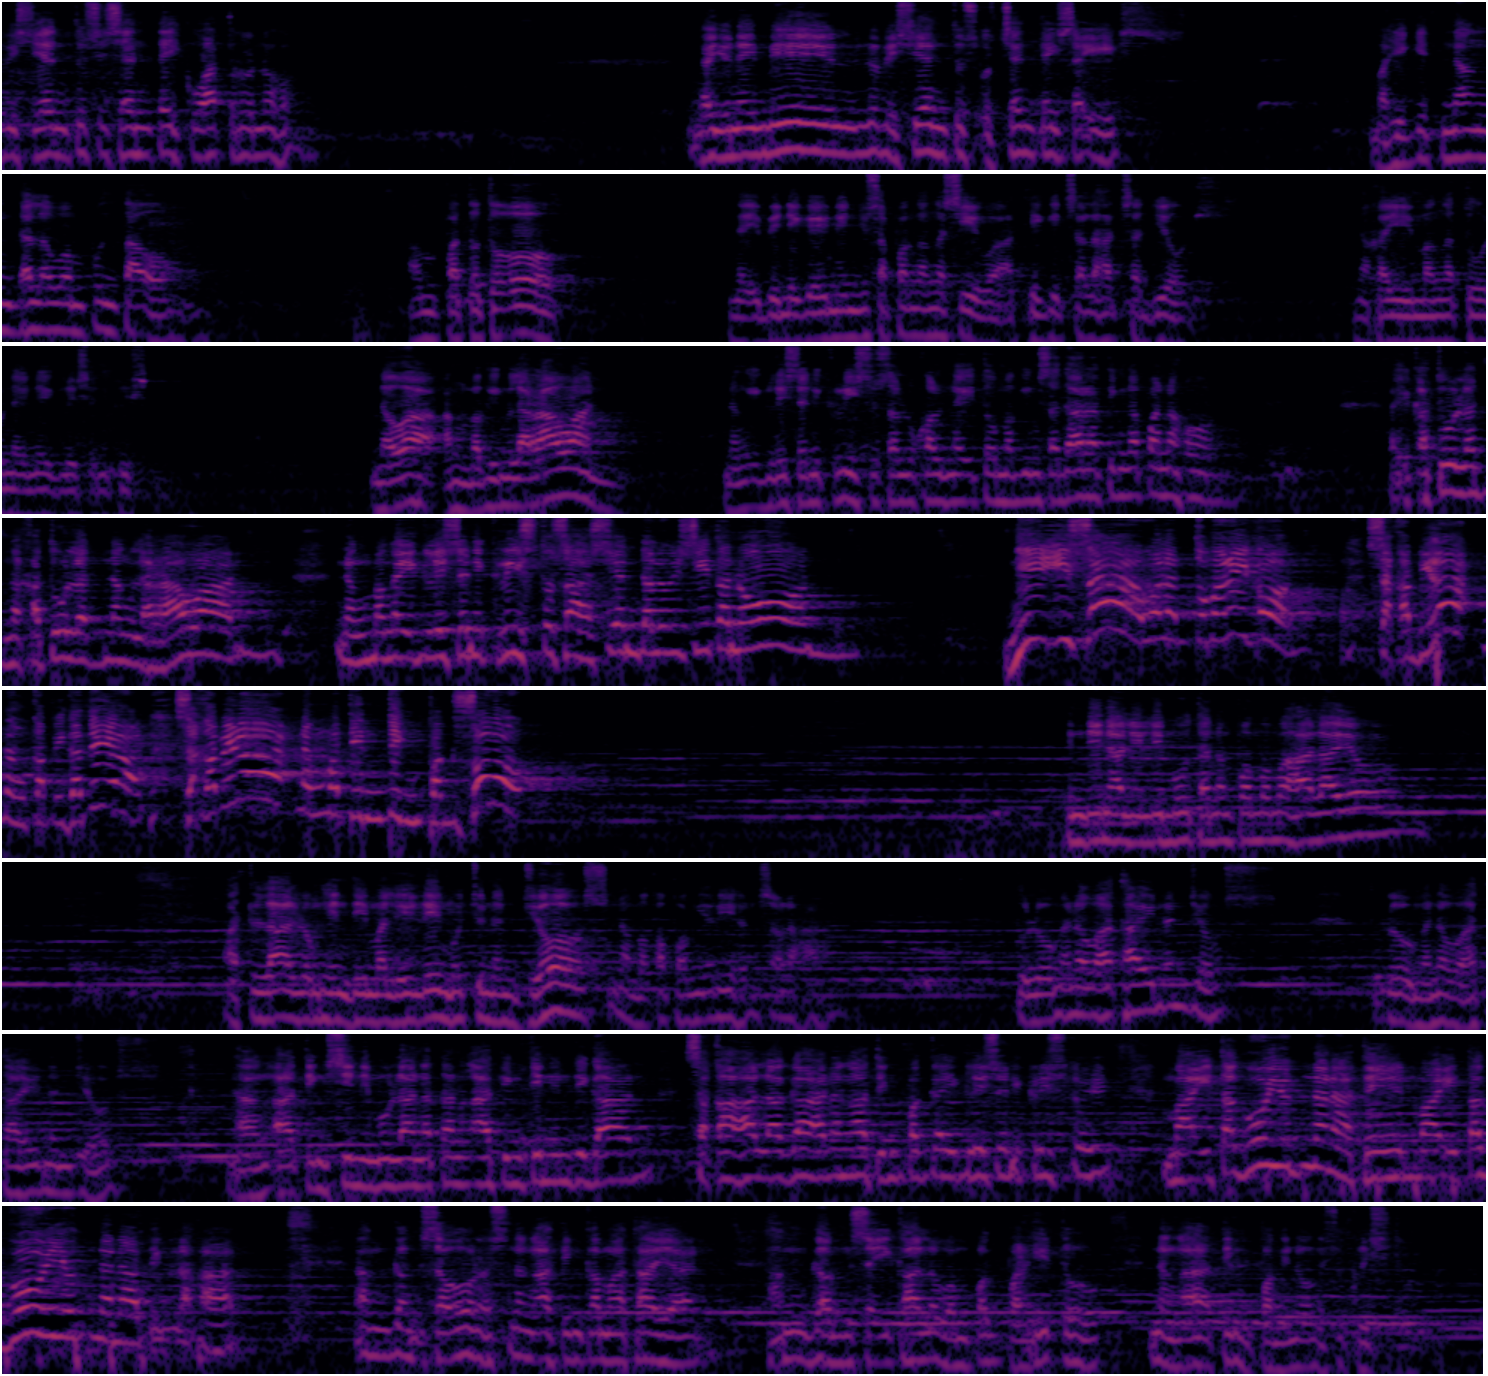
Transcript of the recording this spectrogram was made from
1964 noon. Ngayon ay 1986. Mahigit ng dalawampung taong ang patotoo na ibinigay ninyo sa pangangasiwa at higit sa lahat sa Diyos na kayo'y mga tunay na Iglesia ni Kristo. Nawa ang maging larawan ng Iglesia ni Kristo sa lokal na ito maging sa darating na panahon ay katulad na katulad ng larawan ng mga Iglesia ni Kristo sa Hacienda Luisita noon. Ni isa walang tumarikod sa kabila ng kapigatian, sa kabila ng matinding pagsubok. Hindi nalilimutan ng pamamahalayo at lalong hindi malilimot yun ng Diyos na makapangyarihan sa lahat. Tulungan nawa tayo ng Diyos. Tulungan nawa tayo ng Diyos na ang ating sinimulan at ang ating tinindigan sa kahalagahan ng ating pagka-iglesia ni Kristo ay maitaguyod na natin, maitaguyod na nating lahat hanggang sa oras ng ating kamatayan, hanggang sa ikalawang pagparito ng ating Panginoong Kristo.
